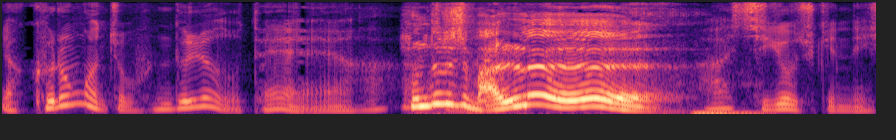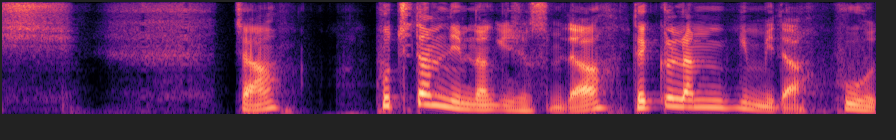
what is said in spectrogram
야, 그런 건 좀 흔들려도 돼. 아, 흔들리지 말래. 아, 지겨워 죽겠네, 씨. 자, 포츠담님 남기셨습니다. 댓글 남깁니다. 후.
